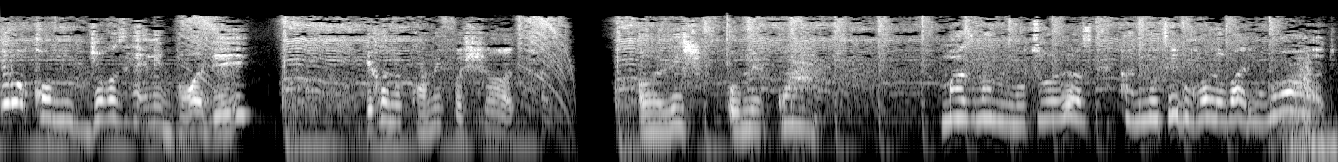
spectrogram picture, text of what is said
You don't call me just anybody. You call me Quam for short. Orish Omekwan. Masman notorious and notable all over the world.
